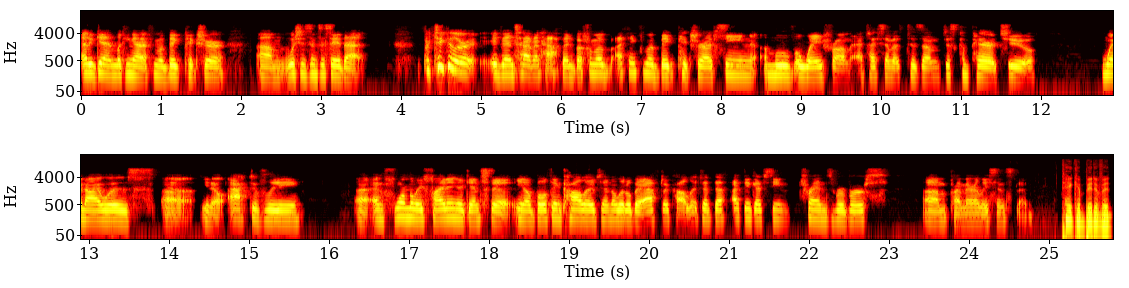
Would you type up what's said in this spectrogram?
And again, looking at it from a big picture, um, which isn't to say that particular events haven't happened, but from a I think from a big picture, I've seen a move away from anti-Semitism just compared to when I was, uh, you know, actively uh, and formally fighting against it, you know, both in college and a little bit after college. I've def- I think I've seen trends reverse um, primarily since then. Take a bit of a,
